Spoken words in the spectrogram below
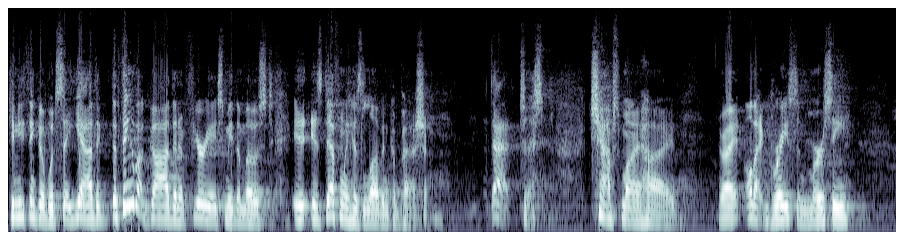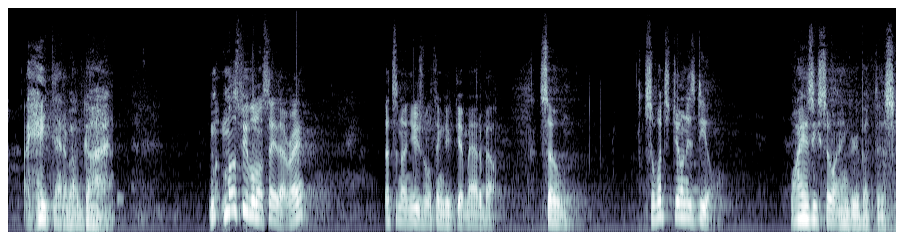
can you think of would say, yeah, the, the thing about God that infuriates me the most is, is definitely his love and compassion. That just chaps my hide, right? All that grace and mercy. I hate that about God. M- most people don't say that, right? That's an unusual thing to get mad about. So, so what's Jonah's deal? Why is he so angry about this?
